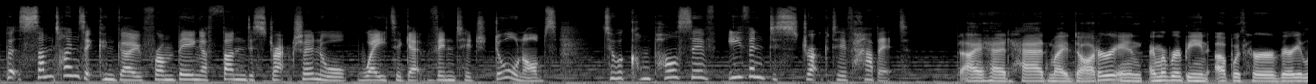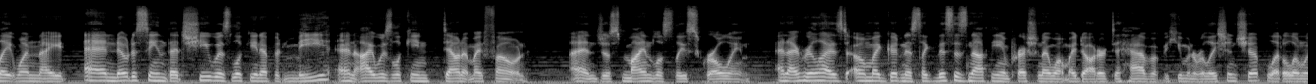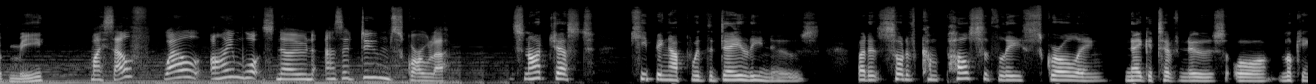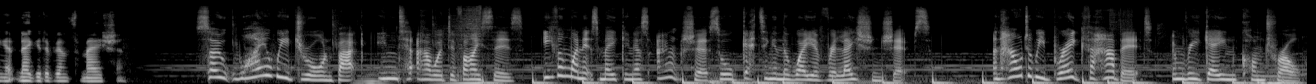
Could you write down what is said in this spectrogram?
But sometimes it can go from being a fun distraction or way to get vintage doorknobs to a compulsive, even destructive habit. I had had my daughter, and I remember being up with her very late one night and noticing that she was looking up at me and I was looking down at my phone and just mindlessly scrolling. And I realized, oh my goodness, like this is not the impression I want my daughter to have of a human relationship, let alone with me. Myself? Well, I'm what's known as a doom scroller. It's not just keeping up with the daily news, but it's sort of compulsively scrolling negative news or looking at negative information. So, why are we drawn back into our devices, even when it's making us anxious or getting in the way of relationships? And how do we break the habit and regain control?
